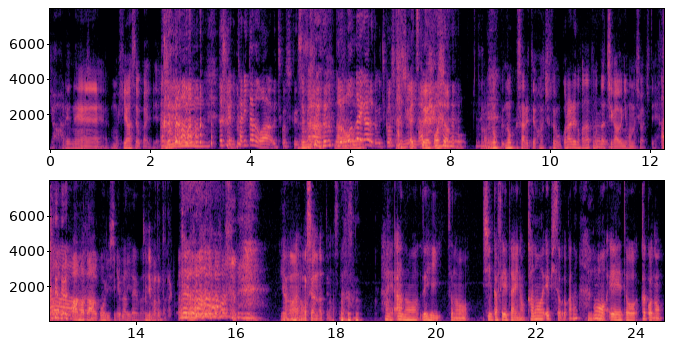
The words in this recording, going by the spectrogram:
いや、あれね、もう冷や汗をかいて。確かに借りたのは内越くんだから問題があると内越くんに。確かに机壊しちゃうと。ノックノックされて、あちょっと怒られるのかなと思ったら違う日本の人が来て。あー。あまた合流してくよれてで、また叩く。いやいや、まあ、お世話になってます。はいあのぜひその進化生態の可能エピソードかな、うんもう、えっ、と過去の、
